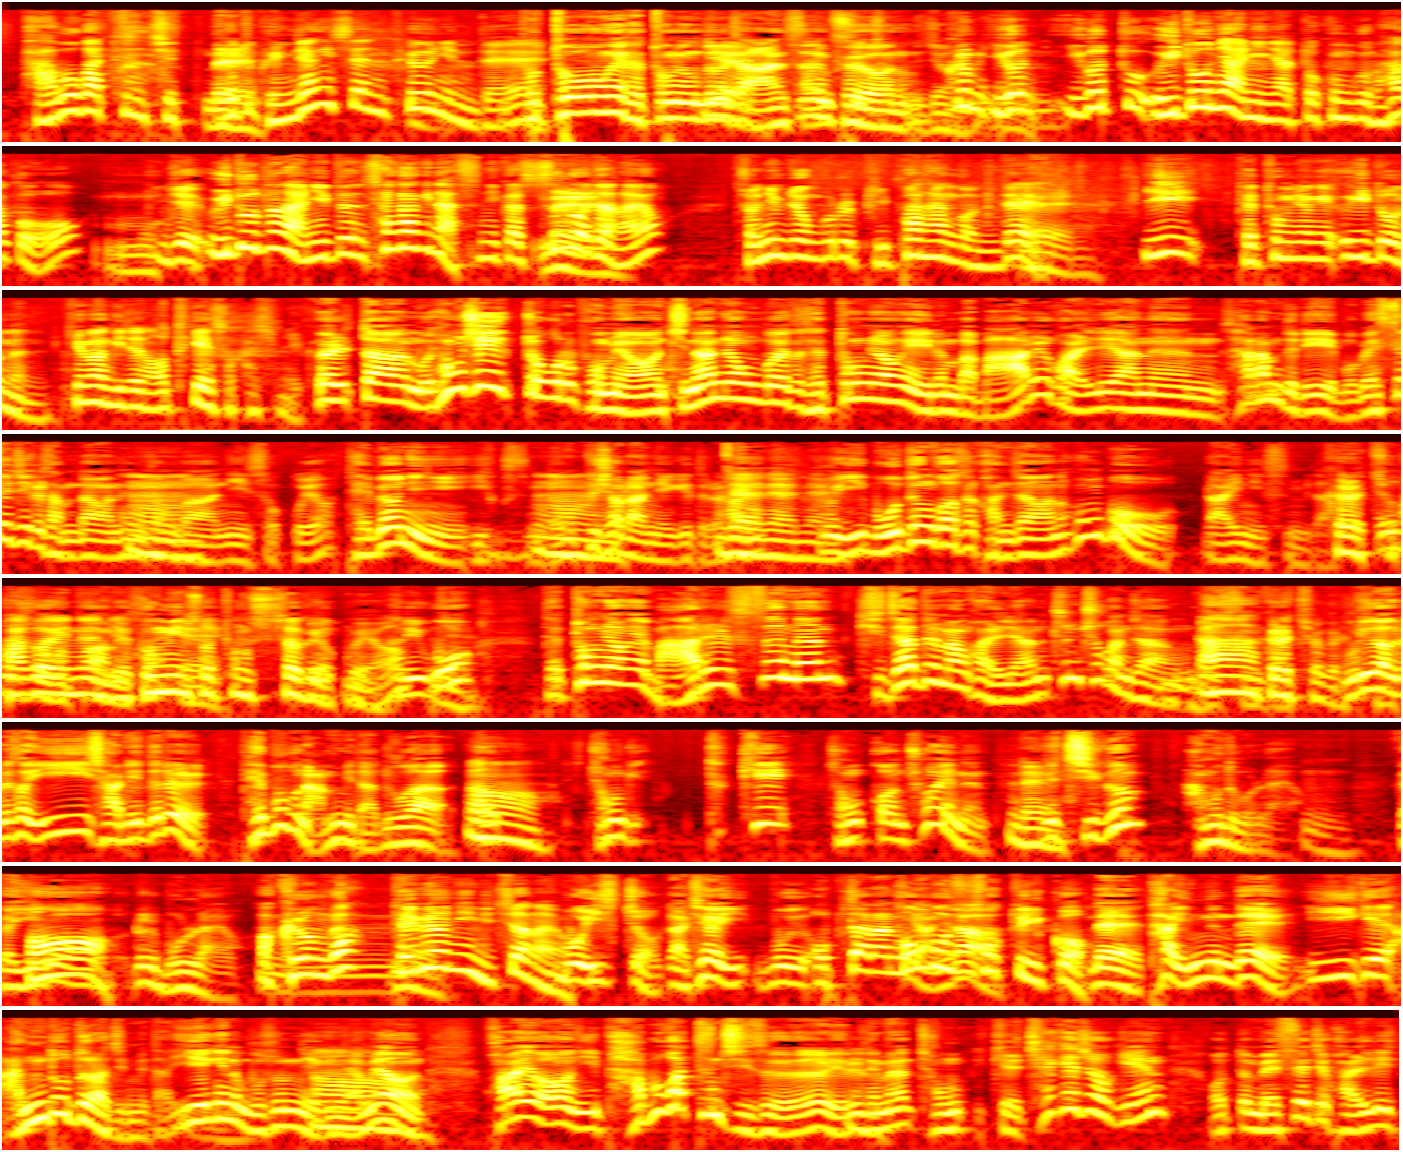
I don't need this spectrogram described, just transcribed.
바보 같은 짓. 네. 이것도 굉장히 센 표현인데. 보통의 대통령들은 예, 잘안 쓰는 안. 표현이죠. 그럼 이건 이것도 의도냐 아니냐 또 궁금하고 뭐. 이제 의도든 아니든 생각이 났으니까 쓴 네. 거잖아요. 전임 정부를 비판한 건데 네. 이 대통령의 의도는 김한 기자는 어떻게 해석하십니까? 일단 뭐 형식적으로 보면 지난 정부에서 대통령의 이른바 말을 관리하는 사람들이 뭐 메시지를 담당하는 행정관이 있었고요. 대변인이 있습니다. 음. 오피셜한 얘기들을 하는. 네네네. 그리고 이 모든 것을 관장하는 홍보 라인이 있습니다. 그렇죠. 과거에는. 국민소통 예. 수석이었고요. 그리고 네. 대통령의 말을 쓰는 기자들만 관리하는 춘추관장. 아, 그렇죠, 그렇죠. 우리가 그래서 이 자리들을 대부분 압니다. 누가 어. 정기 특히 정권 초에는. 네. 근데 지금 아무도 몰라요. 음. 그러니까 어. 이거를 몰라요. 아 그런가? 음, 대변인 있잖아요. 뭐 있죠. 그러니까 제가 이- 뭐 없다라는 게 아니라 홍보 수석도 있고. 네, 다 있는데 이게 안 도드라집니다. 이 얘기는 무슨 얘기냐면 어. 음. 과연 이 바보 같은 짓을 예를 들면 정, 이렇게 체계적인 어떤 메시지 관리에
